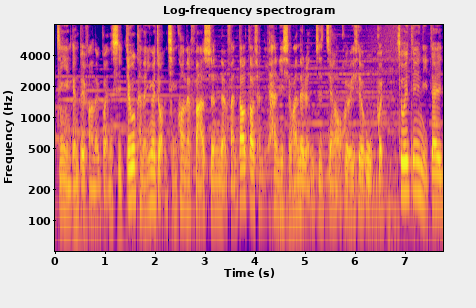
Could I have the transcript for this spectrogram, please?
经营跟对方的关系，结果可能因为这种情况的发生呢，反倒造成你和你喜欢的人之间哦会有一些误会。所以建议你在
